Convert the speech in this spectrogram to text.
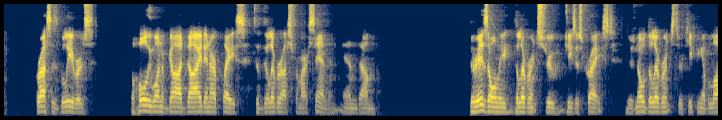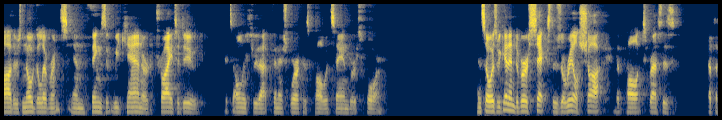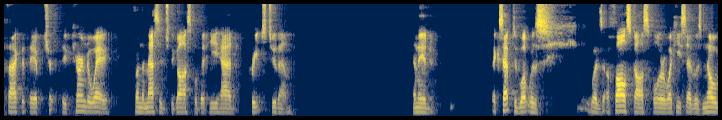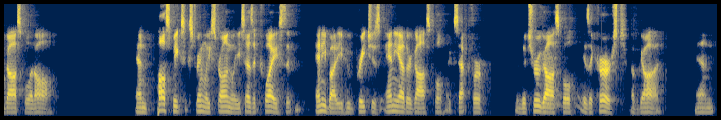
for us as believers. The Holy One of God died in our place to deliver us from our sin. And um, there is only deliverance through Jesus Christ. There's no deliverance through keeping of law. There's no deliverance in things that we can or try to do. It's only through that finished work, as Paul would say in verse 4. And so as we get into verse 6, there's a real shock that Paul expresses at the fact that they have they've turned away from the message, the gospel that he had preached to them. And they had accepted what was, was a false gospel or what he said was no gospel at all. And Paul speaks extremely strongly. He says it twice that anybody who preaches any other gospel except for the true gospel is accursed of God. And,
